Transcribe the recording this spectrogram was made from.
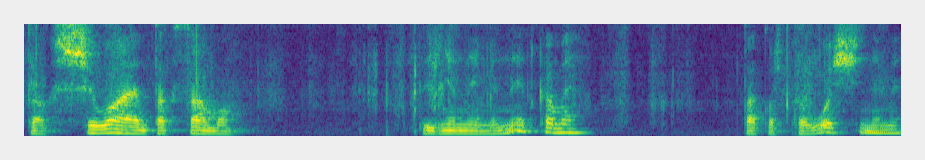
Так, зшиваємо так само льняними нитками, також провощеними.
